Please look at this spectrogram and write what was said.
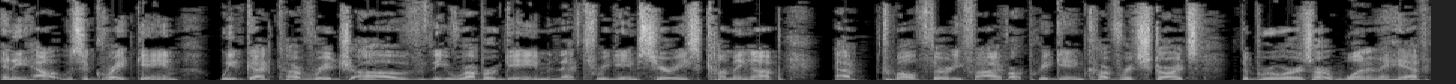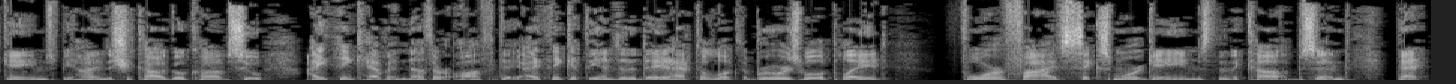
Anyhow, it was a great game. We've got coverage of the rubber game in that three game series coming up at twelve thirty five. Our pregame coverage starts. The Brewers are one and a half games behind the Chicago Cubs, who I think have another off day. I think at the end of the day, I have to look. The Brewers will have played four, five, six more games than the Cubs. And that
